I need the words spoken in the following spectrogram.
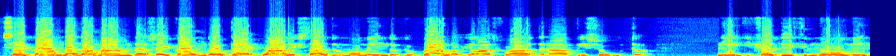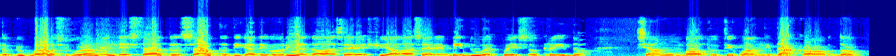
Seconda domanda, secondo te qual è stato il momento più bello che la squadra ha vissuto? Niki ci ha detto il mio momento più bello sicuramente è stato il salto di categoria dalla Serie C alla Serie B2 e questo credo siamo un po' tutti quanti d'accordo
